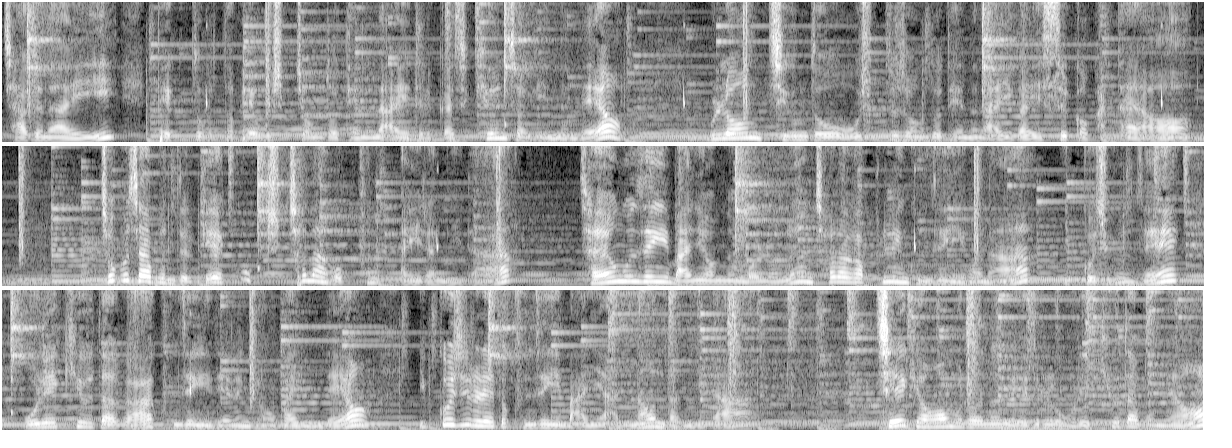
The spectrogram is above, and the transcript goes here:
작은 아이 100도부터 150 정도 되는 아이들까지 키운 적이 있는데요. 물론 지금도 50도 정도 되는 아이가 있을 것 같아요. 초보자분들께 꼭 추천하고픈 아이랍니다. 자연군생이 많이 없는 멀로는 철화가 풀린 군생이거나 입꼬지 군생, 오래 키우다가 군생이 되는 경우가 있는데요. 입꼬지를 해도 군생이 많이 안 나온답니다. 제 경험으로는 애들을 오래 키우다 보면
